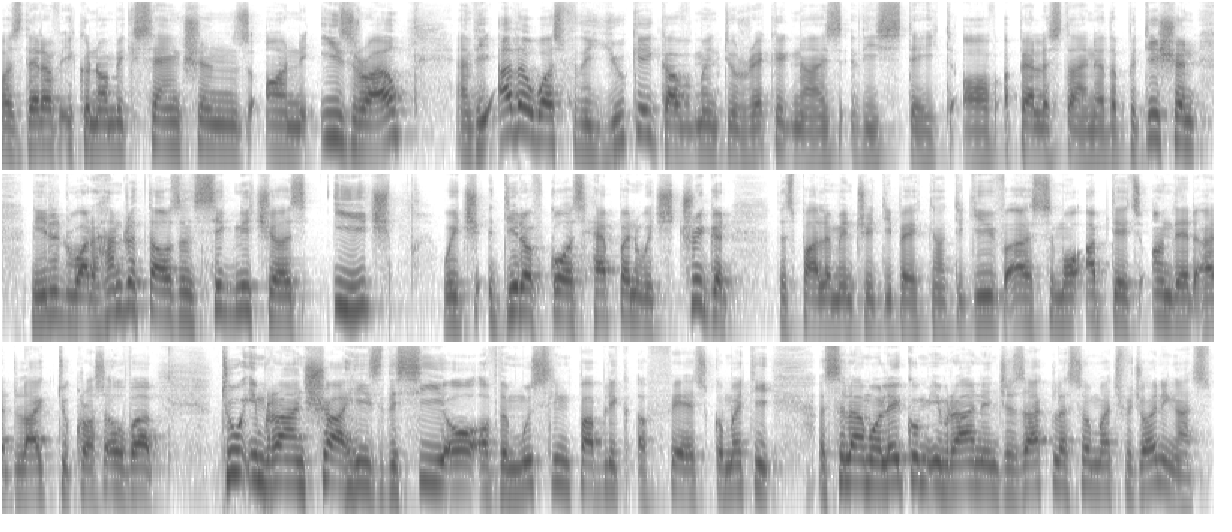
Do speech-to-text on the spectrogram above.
was that of economic sanctions on Israel, and the other was for the UK government to recognize the state of Palestine. Now, the petition needed 100,000 signatures each, which did, of course, happen, which triggered this parliamentary debate. Now, to give us more updates on that, I'd like to cross over to Imran Shah. He's the CEO of the Muslim Public Affairs Committee. Assalamu alaikum, Imran, and jazakallah so much for joining us.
